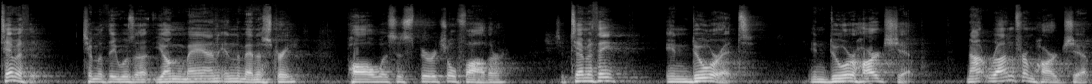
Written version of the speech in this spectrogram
Timothy. Timothy was a young man in the ministry. Paul was his spiritual father. So, Timothy, endure it. Endure hardship. Not run from hardship.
